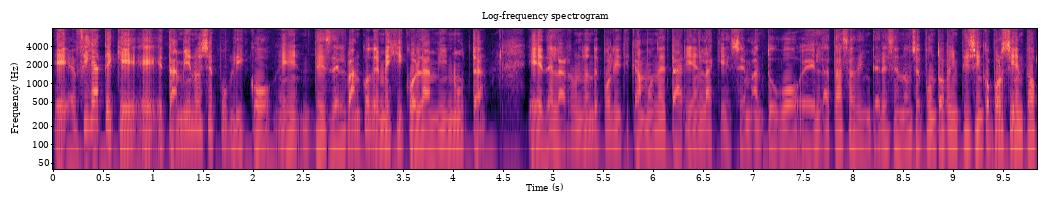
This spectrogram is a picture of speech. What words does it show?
Eh, fíjate que eh, también hoy se publicó eh, desde el Banco de México la minuta de la reunión de política monetaria en la que se mantuvo la tasa de interés en 11.25%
